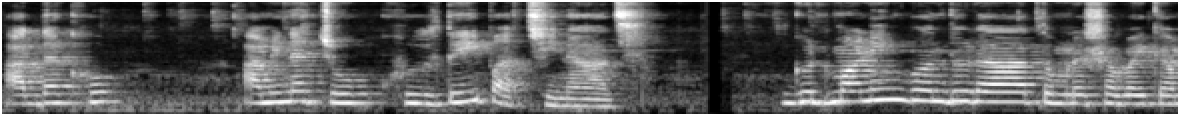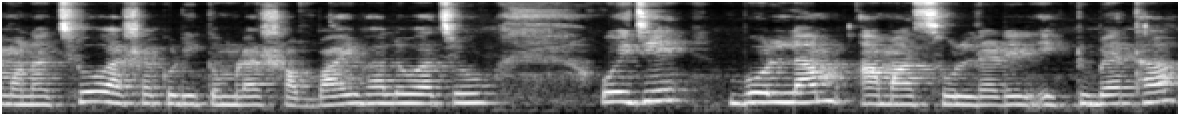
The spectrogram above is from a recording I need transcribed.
আর দেখো, আমি না চোখ খুলতেই পাচ্ছি না আজ। গুড মর্নিং বন্ধুরা। তোমরা সবাই কেমন আছো? আশা করি তোমরা সবাই ভালো আছো। ওই যে বললাম, আমার শোল্ডারের একটু ব্যথা,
